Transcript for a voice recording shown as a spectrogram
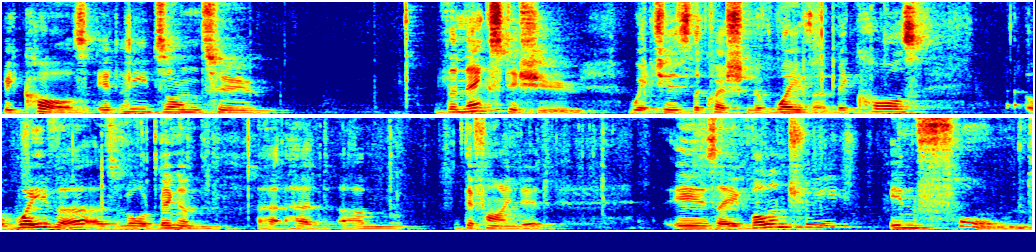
Because it leads on to the next issue, which is the question of waiver. Because waiver, as Lord Bingham had um, defined it, is a voluntary, informed,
